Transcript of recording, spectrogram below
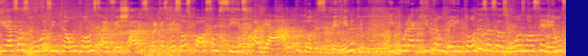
e essas ruas então vão estar fechadas para que as pessoas possam se espalhar por todo esse perímetro e por aqui também, em todas essas ruas, nós teremos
